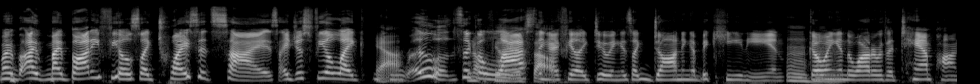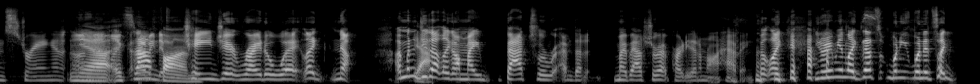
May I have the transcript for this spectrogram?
My I, my body feels like twice its size. I just feel like Yeah. ugh, it's like the last thing I feel like doing is like donning a bikini and going Mhm. in the water with a tampon string and, Yeah, like, it's not having fun. to change it right away. Like no, I'm gonna do that like on my bachelor that my bachelorette party that I'm not having. But like you know what I mean? Like that's when you when it's like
